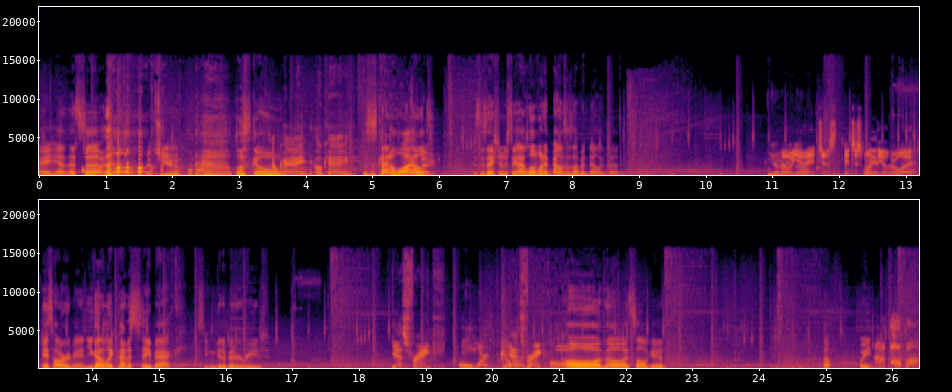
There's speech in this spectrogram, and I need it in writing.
right, yeah, that's Oh, uh. It's you? let's go. Okay, okay. This is kind of wild. sick. This is actually really sick. I love when it bounces up and down like that. You gotta Oh read yeah, it just it just went Yeah. the other way. It's hard, man. You gotta like kind of stay back so you can get a better read. Yes, Frank. Oh my god. Yes, Frank. Oh. Oh no, it's all good. Oh, wait, Papa.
